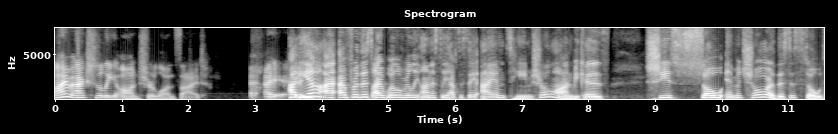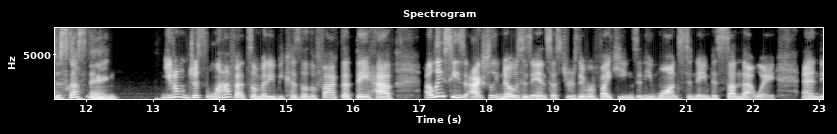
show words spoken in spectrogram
I'm actually on Sherlon's side. I, I, I yeah, I, I, for this I will really honestly have to say I am team Sherlon because she's so immature. This is so disgusting you don't just laugh at somebody because of the fact that they have at least he's actually knows his ancestors they were vikings and he wants to name his son that way. And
